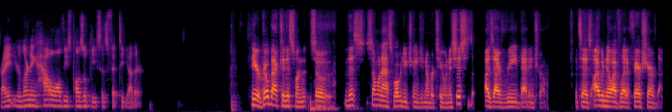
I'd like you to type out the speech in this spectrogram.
right? You're learning how all these puzzle pieces fit together. Here go back to this one. So this someone asked what would you change in number two? And it's just as i read that intro. It says i would know i've led a fair share of them.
